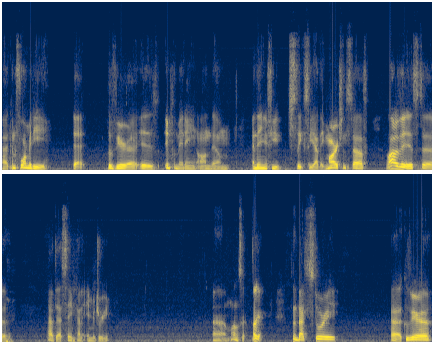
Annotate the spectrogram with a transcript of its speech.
uh, conformity that Kuvira is implementing on them, and then if you see how they march and stuff, a lot of it is to have that same kind of imagery. Um, hold on a second. Okay, then back to the story uh, Kuvira,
